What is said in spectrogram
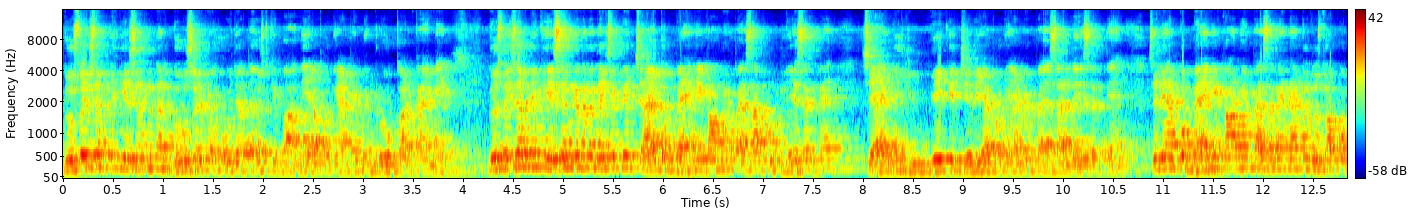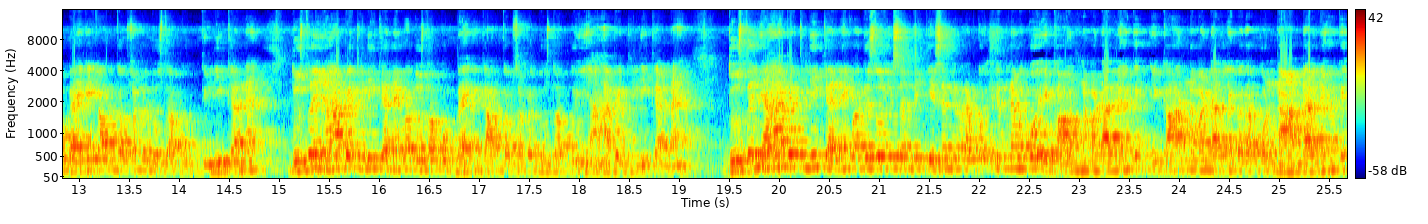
दोस्तों, इस एप्लीकेशन के अंदर दो सौ रुपया हो जाता है, उसके बाद ही आप लोग यहाँ पे विड्रॉ कर पाएँगे। दोस्तों, इस एप्लीकेशन के अंदर देख सकते हैं, चाहे तो बैंक अकाउंट में पैसा आप लोग ले सकते हैं, चाहे तो यूपीआई के ज़रिए आप लोग यहाँ पे पैसा ले सकते हैं। चलिए, आपको बैंक अकाउंट में पैसा लेना है तो दोस्तों, आपको बैंक अकाउंट का ऑप्शन में दोस्तों आपको क्लिक करना है। दोस्तों, यहाँ पे क्लिक करने के बाद दोस्तों, आपको बैंक अकाउंट का ऑप्शन में दोस्तों, आपको यहाँ पे क्लिक करना है। दोस्तों, यहाँ पे क्लिक करने के बाद दोस्तों, इस एप्लीकेशन के अंदर आपको इसके अंदर आपको अकाउंट नंबर डालने होंगे। अकाउंट नंबर डालने के बाद आपको नाम डालने होंगे।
